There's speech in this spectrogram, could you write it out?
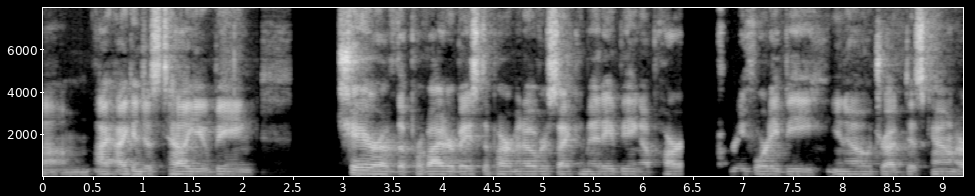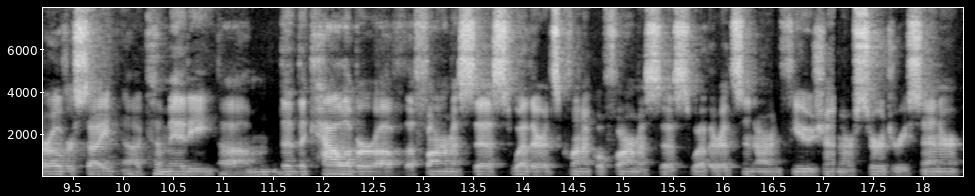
I, I can just tell you, being chair of the provider based department oversight committee, being a part 340B, you know, drug discount or oversight uh, committee, um, the, the caliber of the pharmacist, whether it's clinical pharmacists, whether it's in our infusion or surgery center,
